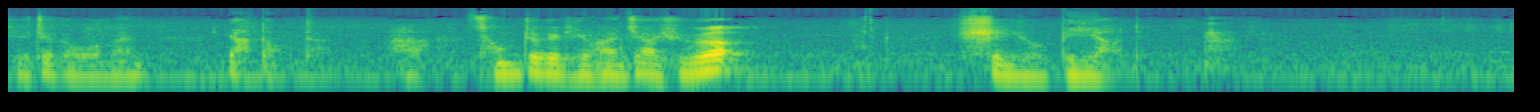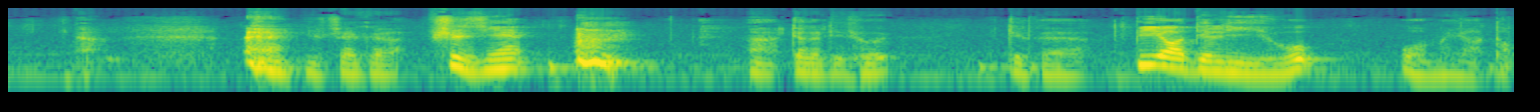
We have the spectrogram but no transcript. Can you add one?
所以这个我们要懂得，啊，从这个地方教学是有必要的啊。你这个世间 啊，这个里头这个必要的理由，我们要懂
